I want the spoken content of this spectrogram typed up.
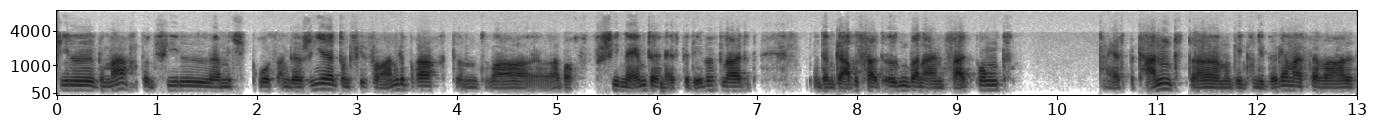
viel gemacht und viel äh, mich groß engagiert und viel vorangebracht und war, habe auch verschiedene Ämter in der SPD begleitet. Und dann gab es halt irgendwann einen Zeitpunkt, er ist bekannt, da ging es um die Bürgermeisterwahl.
